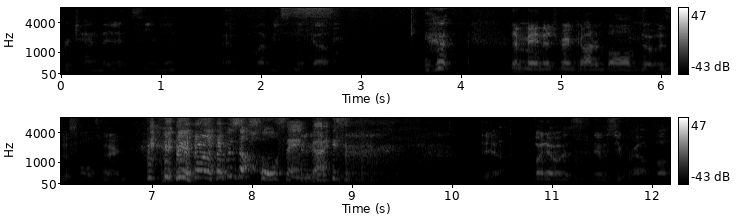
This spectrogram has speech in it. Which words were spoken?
pretend they didn't see me and let me sneak up. The management got involved. It was this whole thing. it was a whole thing, guys. yeah, but it was it was super helpful.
